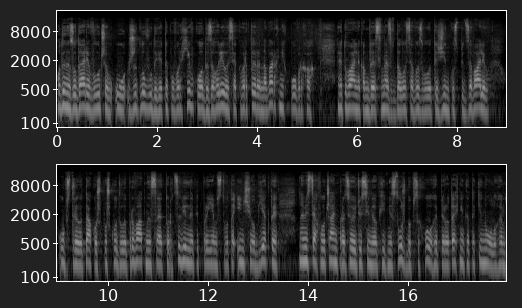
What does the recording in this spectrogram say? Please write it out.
Один із ударів влучив у житлову дев'ятиповерхівку, де загорілися квартири на верхніх поверхах. Рятувальникам ДСНС вдалося визволити жінку з під завалів. Обстріли також пошкодили приватний сектор, цивільне підприємство та інші об'єкти. На місцях влучань працюють усі необхідні служби, психологи, піротехніки та кінологи.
